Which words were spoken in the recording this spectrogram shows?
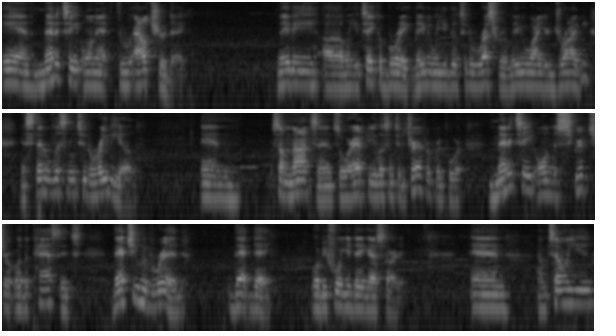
and meditate on that throughout your day. Maybe uh, when you take a break, maybe when you go to the restroom, maybe while you're driving, instead of listening to the radio and some nonsense, or after you listen to the traffic report, meditate on the scripture or the passage that you have read that day or before your day got started. And I'm telling you,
